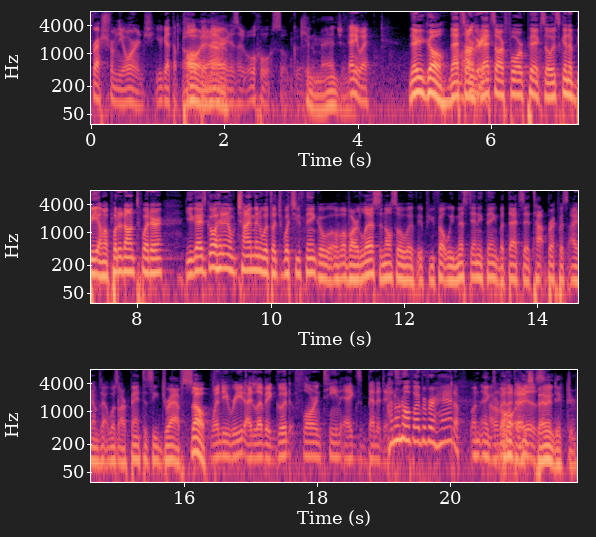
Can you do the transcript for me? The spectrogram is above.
fresh from the orange. You got the pulp Oh, in yeah. there, and it's like oh, so good. Can imagine. Anyway, There you go. That's I'm our hungry. that's our four picks. So it's going to be. I'm going to put it on Twitter. You guys go ahead and chime in with what- what you think of, of, of our list, and also if, if you felt we missed anything. But that's it. Top breakfast items. That was our fantasy draft. So Wendy Reed, I love a good Florentine eggs Benedict. I don't know if I've ever had a, an egg. I don't know oh, what that Benedict. eggs. Benedict are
